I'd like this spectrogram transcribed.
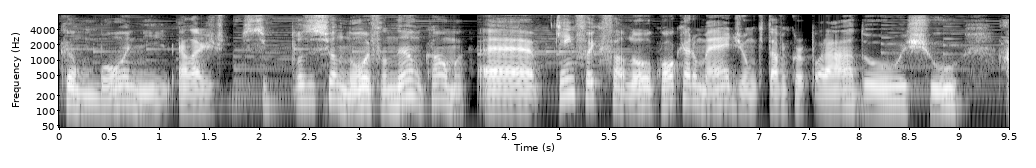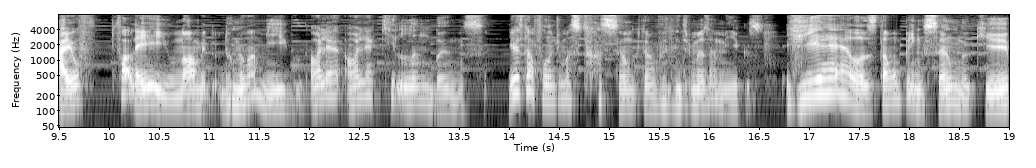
Cambone, ela se posicionou e falou: Não, calma. É, quem foi que falou? Qual que era o médium que estava incorporado? O Exu? Aí eu falei o nome do, do meu amigo. Olha, olha que lambança. E eu estava falando de uma situação que estava vendo entre meus amigos. E elas estavam pensando que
